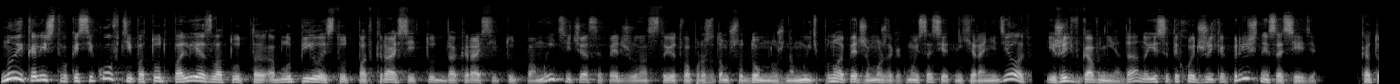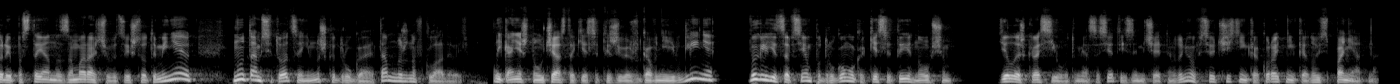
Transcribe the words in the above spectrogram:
Ну и количество косяков, типа тут полезла, тут облупилась, тут подкрасить, тут докрасить, тут помыть. Сейчас опять же у нас встает вопрос о том, что дом нужно мыть. Ну опять же, можно как мой сосед ни хера не делать и жить в говне, да. Но если ты хочешь жить как приличные соседи, которые постоянно заморачиваются и что-то меняют, ну там ситуация немножко другая, там нужно вкладывать. И, конечно, участок, если ты живешь в говне и в глине, выглядит совсем по-другому, как если ты, ну, в общем, делаешь красиво. Вот у меня сосед есть замечательный, вот у него все чистенько, аккуратненько, ну, есть понятно.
